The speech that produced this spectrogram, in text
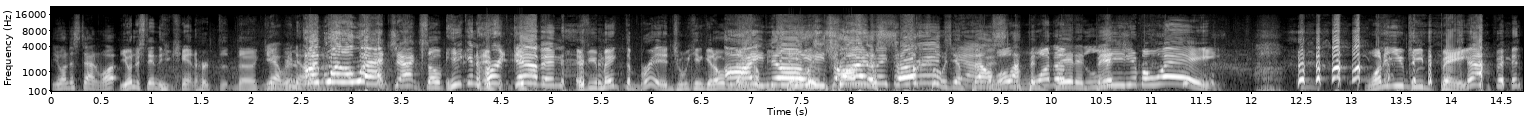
You understand what? You understand that you can't hurt the, the gate Yeah, we bearer. know. I'm well aware, Jack. So He can if- hurt if- Gavin. If you make the bridge, we can get over there. I and help know kill he's Trying to the make the circle, bridge, you Gavin. bell Well, slapping one bearded of, lead bitch. him away. one of you be bait. Gavin,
